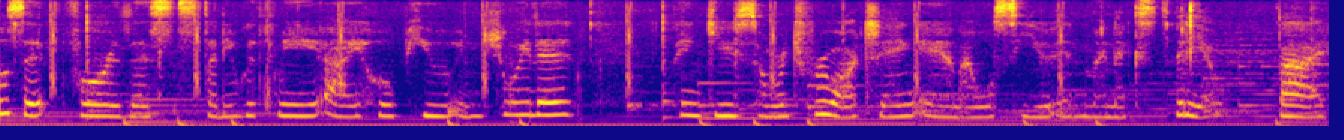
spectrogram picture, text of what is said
Was it for this study with me. I hope you enjoyed it. Thank you so much for watching, and I will see you in my next video. Bye.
